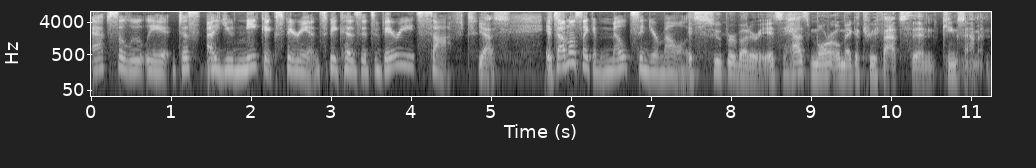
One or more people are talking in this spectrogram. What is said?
absolutely just a unique experience because it's very soft. yes It's, almost like it melts in your mouth. It's super buttery. It has more omega three fats than king salmon.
